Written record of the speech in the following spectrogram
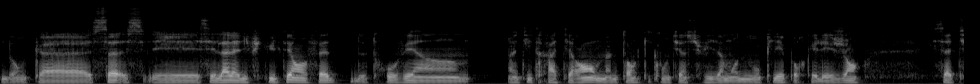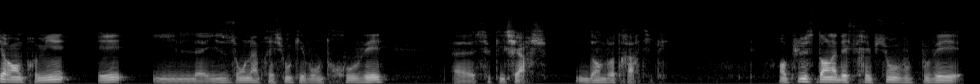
Donc, euh, c'est là la difficulté en fait de trouver un, titre attirant en même temps qui contient suffisamment de mots-clés pour que les gens s'attirent en premier et ils ont l'impression qu'ils vont trouver euh, ce qu'ils cherchent dans votre article. En plus, dans la description, vous pouvez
